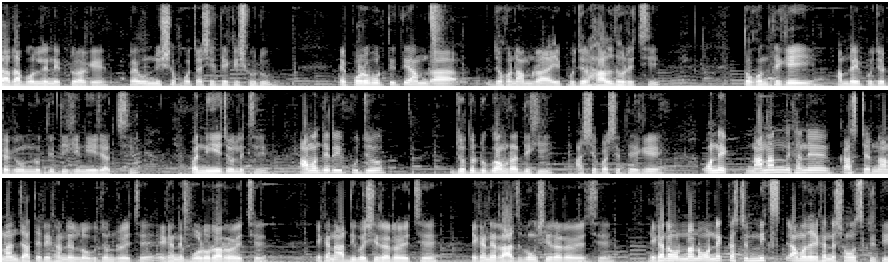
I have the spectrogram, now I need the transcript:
দাদা বললেন একটু আগে, প্রায় উনিশশো পঁচাশি থেকে শুরু। এর পরবর্তীতে আমরা যখন আমরা এই পুজোর হাল ধরেছি, তখন থেকেই আমরা এই পুজোটাকে উন্নতির দিকে নিয়ে যাচ্ছি বা নিয়ে চলেছি। আমাদের এই পুজো যতটুকু আমরা দেখি, আশেপাশে থেকে অনেক নানান এখানে কাস্টের নানান জাতের এখানে লোকজন রয়েছে। এখানে বড়রা রয়েছে, এখানে আদিবাসীরা রয়েছে, এখানে রাজবংশীরা রয়েছে। এখানে অন্যান্য অনেক কাস্টের মিক্সড আমাদের এখানে সংস্কৃতি।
